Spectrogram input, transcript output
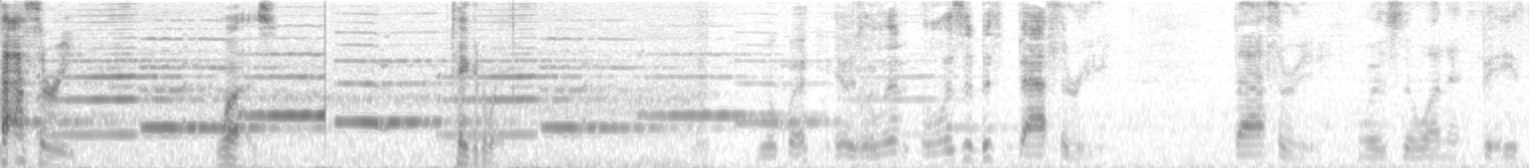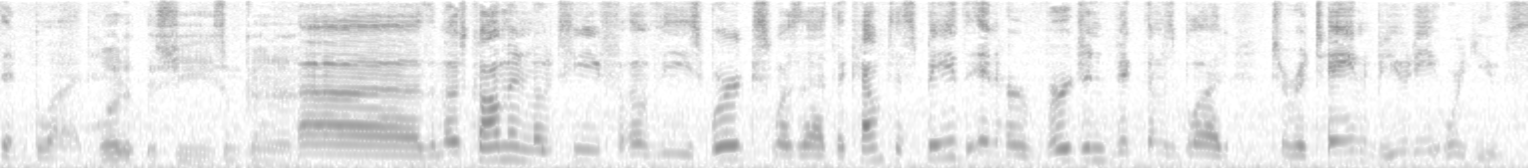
Bathory was. Take it away. Real quick, it was Go ahead. Eli- Elizabeth Bathory. Bathory was the one that bathed in blood. What is she? Some kind of. Uh, the most common motif of these works was that the countess bathed in her virgin victim's blood to retain beauty or youth.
